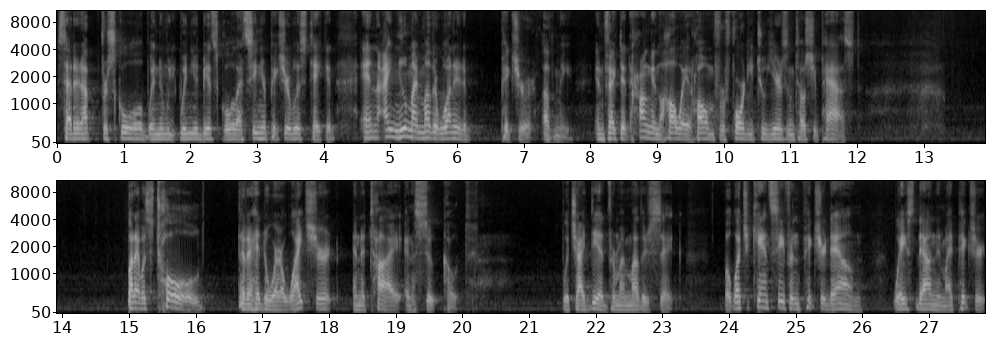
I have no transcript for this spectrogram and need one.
set it up for school. When, we, when you'd be at school, that senior picture was taken. And I knew my mother wanted a picture of me. In fact, it hung in the hallway at home for 42 years until she passed. But I was told that I had to wear a white shirt and a tie and a suit coat, which I did for my mother's sake. But what you can't see from the picture down, waist down in my picture,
